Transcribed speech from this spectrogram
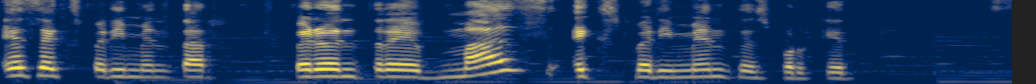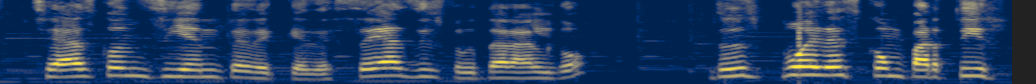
es experimentar. Pero entre más experimentes porque seas consciente de que deseas disfrutar algo, entonces puedes compartir.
